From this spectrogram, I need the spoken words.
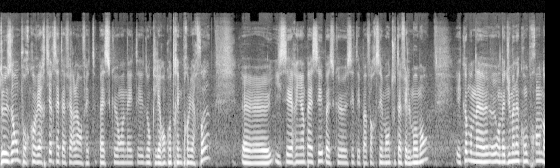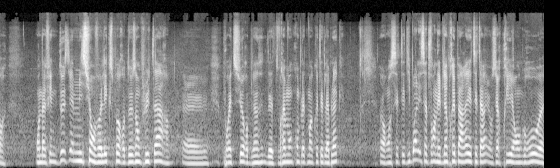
deux ans pour convertir cette affaire-là en fait, parce qu'on a été donc les rencontrer une première fois. Euh, il s'est rien passé parce que c'était pas forcément tout à fait le moment. Et comme on a, du mal à comprendre, on a fait une deuxième mission en vol export deux ans plus tard pour être sûr d'être vraiment complètement à côté de la plaque. Alors on s'était dit, bon, allez, cette fois on est bien préparé, etc. Et on s'est repris, en gros, euh,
